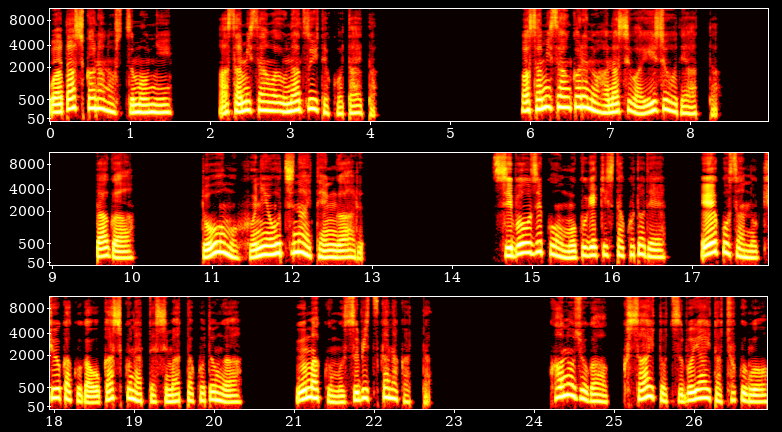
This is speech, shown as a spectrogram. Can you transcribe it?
私からの質問に、浅見さんはうなずいて答えた。浅見さんからの話は以上であった。だが、どうも腑に落ちない点がある。死亡事故を目撃したことで、英子さんの嗅覚がおかしくなってしまったことが、うまく結びつかなかった。彼女が臭いとつぶやいた直後、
